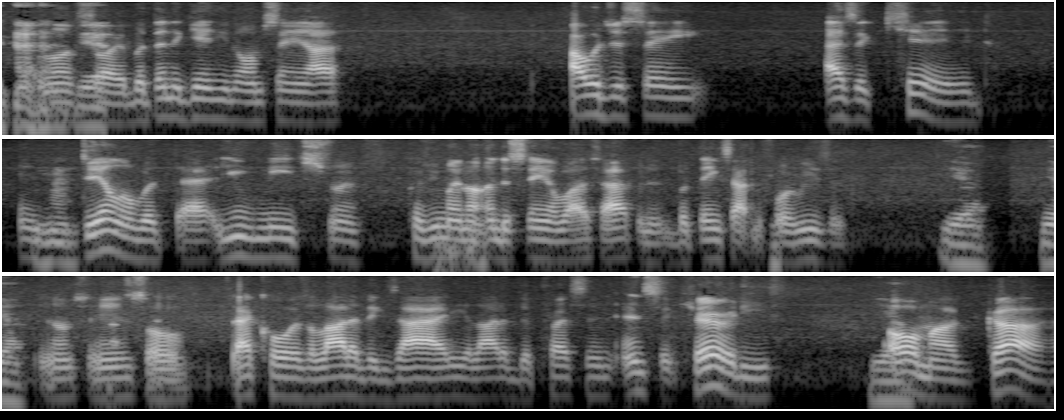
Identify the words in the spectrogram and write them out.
long yeah. story but then again you know what i'm saying i i would just say as a kid and hmm dealing with that, you need strength because you might not understand why it's happening, but things happen for a reason. Yeah. Yeah. You know what I'm saying? So that caused a lot of anxiety, a lot of depression, insecurities. Yeah. Oh my gosh,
